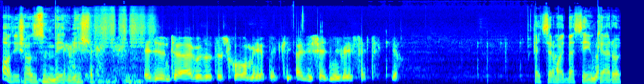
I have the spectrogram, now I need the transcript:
Az is az végül is. Egy öntőágazatos kohomértek. Ez is egy művészet. Ja. Egyszer majd beszéljünk erről,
